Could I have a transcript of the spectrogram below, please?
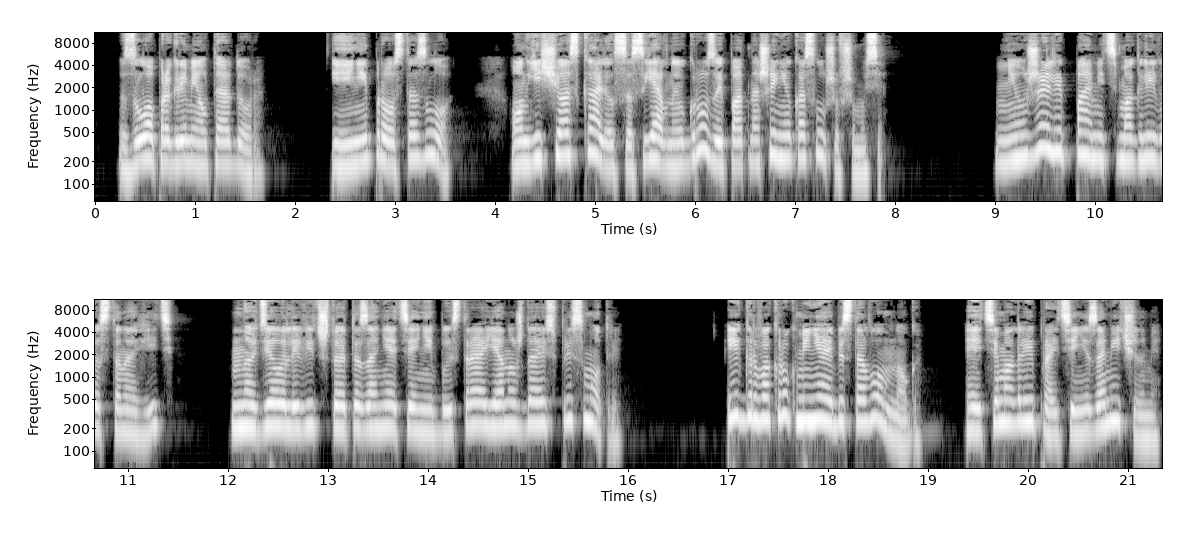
— зло прогремел Теодора. И не просто зло. Он еще оскалился с явной угрозой по отношению к ослушавшемуся. Неужели память могли восстановить, но делали вид, что это занятие не быстро, а я нуждаюсь в присмотре? Игр вокруг меня и без того много. Эти могли пройти незамеченными.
